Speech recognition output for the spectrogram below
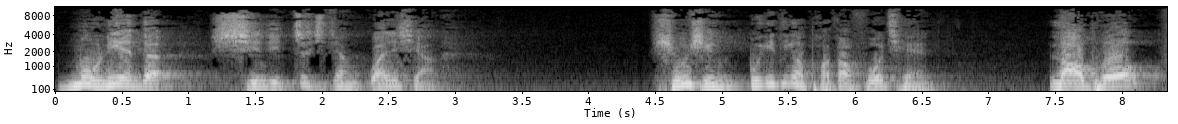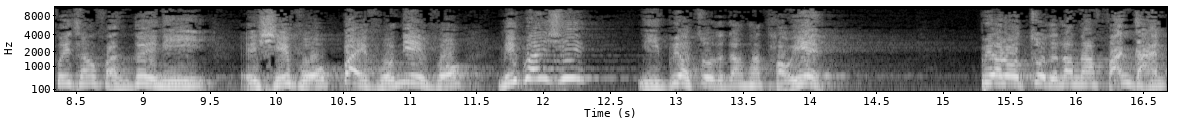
默念的心里自己这样观想。修行不一定要跑到佛前，老婆非常反对你，呃，学佛、拜佛、念佛没关系，你不要做的让他讨厌，不要做的让他反感。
